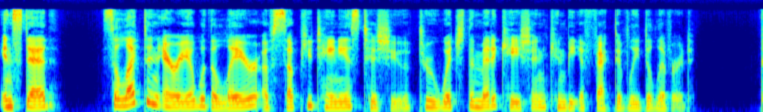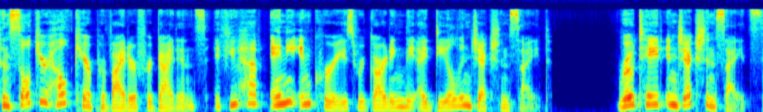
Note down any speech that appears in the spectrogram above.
Instead, select an area with a layer of subcutaneous tissue through which the medication can be effectively delivered. Consult your healthcare provider for guidance if you have any inquiries regarding the ideal injection site. Rotate injection sites.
